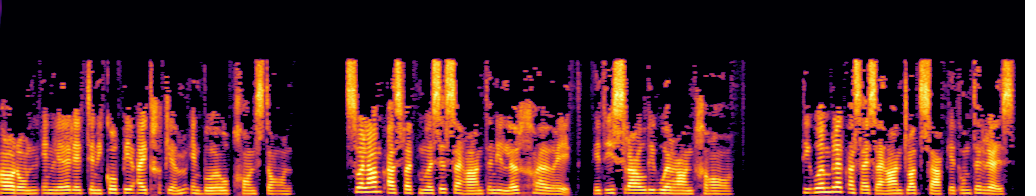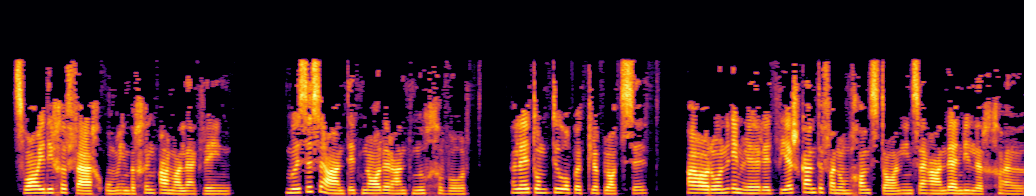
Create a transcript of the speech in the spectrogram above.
Aaron en Leer het in die kopie uitgeklim en boop gaan staan. Zolang als wat Mooses zijn hand in die lucht gehou het, het Israël die oorhand gehad. Die oomblik als hij zijn hand laat zak het om te rus, zwaai die geveg om en begin Amalek wen. Mooses hand het naderhand moeg geword. Hij het om toe op een klip laat sit. Aaron en Leer het weerskante van hom gaan staan en sy hande in die lucht gehou.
